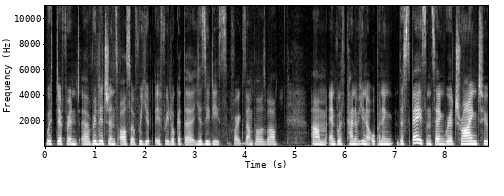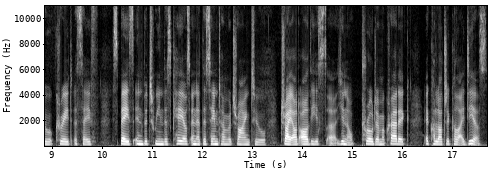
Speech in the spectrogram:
with different uh, religions. Also, if we if we look at the Yazidis, for example, as well, um, and with kind of you know opening the space and saying we're trying to create a safe space in between this chaos, and at the same time we're trying to try out all these uh, you know pro-democratic ecological ideas.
